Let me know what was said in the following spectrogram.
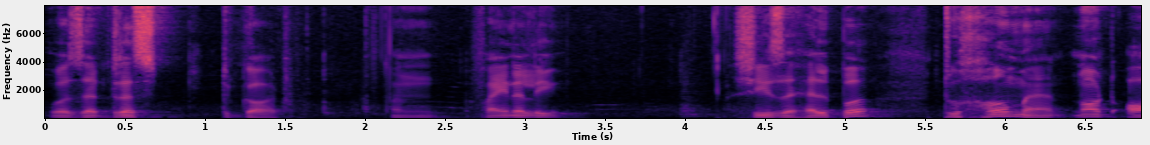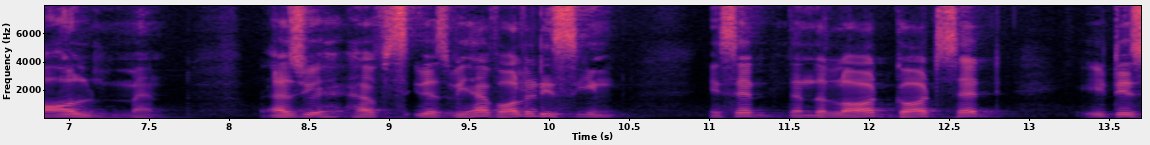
was addressed to God. And finally, she is a helper to her man, not all men. As you have, as we have already seen, he said, Then the Lord God said, It is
